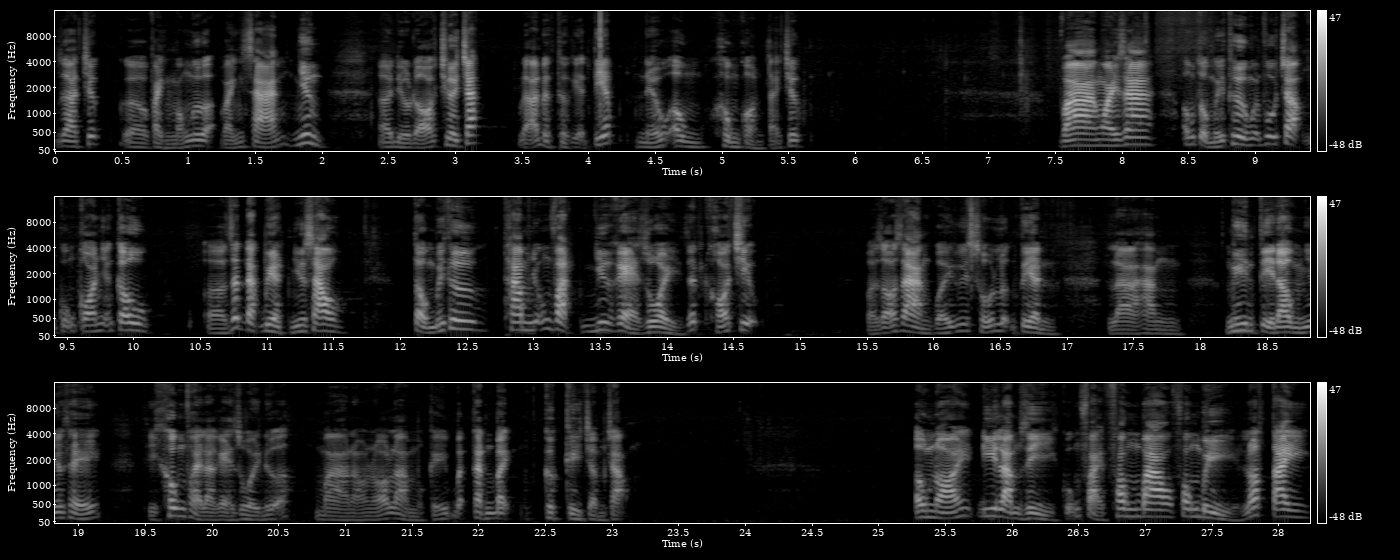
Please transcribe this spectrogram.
ra trước ờ, vành móng ngựa và ánh sáng. Nhưng ờ, điều đó chưa chắc đã được thực hiện tiếp nếu ông không còn tại chức. Và ngoài ra, ông Tổng Bí thư Nguyễn Phú Trọng cũng có những câu rất đặc biệt như sau. Tổng Bí thư tham nhũng vặt như ghẻ ruồi rất khó chịu. Và rõ ràng với cái số lượng tiền là hàng nghìn tỷ đồng như thế thì không phải là ghẻ ruồi nữa mà nó, nó là một cái căn bệnh cực kỳ trầm trọng. Ông nói đi làm gì cũng phải phong bao, phong bì, lót tay,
